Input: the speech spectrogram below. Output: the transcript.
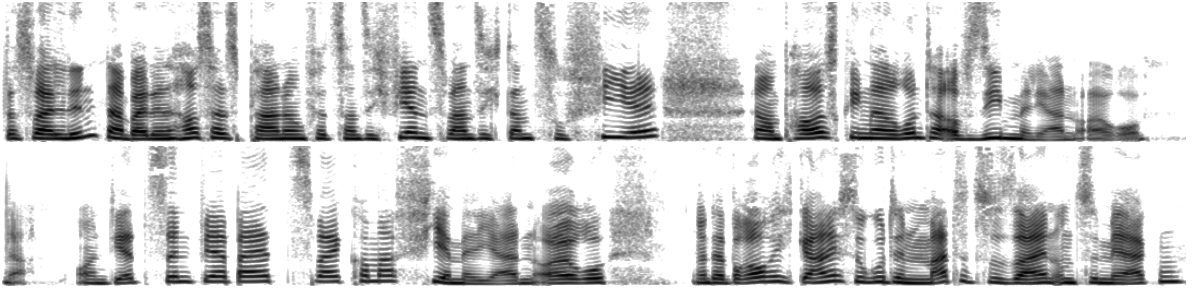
Das war Lindner bei den Haushaltsplanungen für 2024 dann zu viel. Ja, und Paus ging dann runter auf 7 Milliarden Euro. Ja, und jetzt sind wir bei 2,4 Milliarden Euro. Und da brauche ich gar nicht so gut in Mathe zu sein, um zu merken,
